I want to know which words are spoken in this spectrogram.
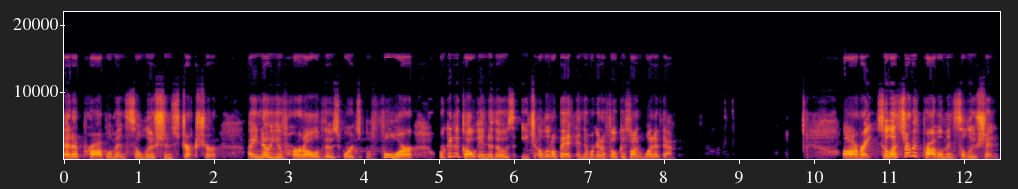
and a problem and solution structure. I know you've heard all of those words before. We're going to go into those each a little bit, and then we're going to focus on one of them. All right, so let's start with problem and solution.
